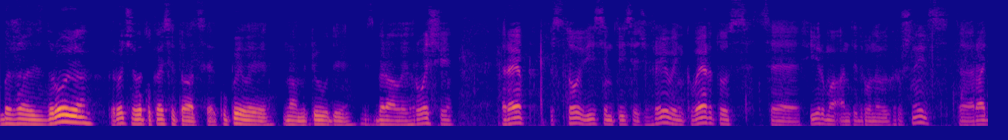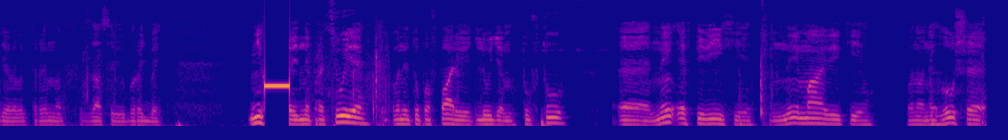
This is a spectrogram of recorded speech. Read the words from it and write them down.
Бажаю здоров'я. Коротше, ось така ситуація. Купили нам люди, збирали гроші. Реп 108 тисяч гривень. Квертус це фірма антидронових рушниць та радіоелектронних засобів боротьби. Ніхуя він не працює, вони тупо впарюють людям туфту. Е, ні FPV, ні мавіки, воно не глуше,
